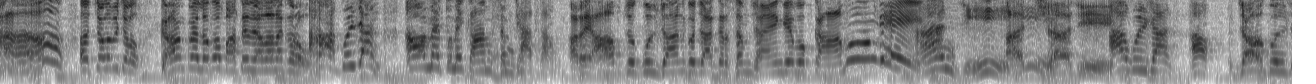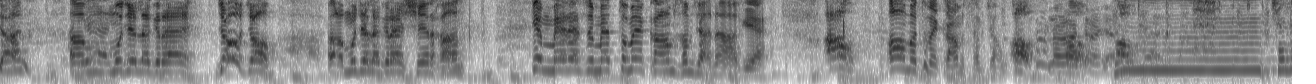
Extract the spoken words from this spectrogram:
हाँ चलो भी चलो काम पे लोगो बातें ज़्यादा ना करो। हाँ गुलजान आओ मैं तुम्हें काम समझाता हूँ। अरे आप जो गुलजान को जाकर समझाएँगे वो काम होंगे। हाँ जी। अच्छा जी। आओ गुलजान आओ। जाओ गुलजान। आ, मुझे लग रहा है जाओ जाओ। आ, मुझे लग रहा है शेर खान कि मेरे से मैं तुम्हें काम समझाना आ गया है। आओ आओ मैं तुम्हें काम समझाऊं। आओ, आओ, आओ। चल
